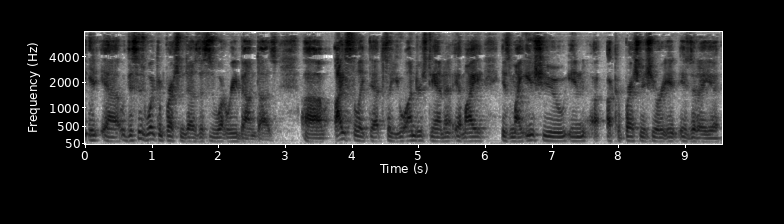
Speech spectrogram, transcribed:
it, uh, this is what compression does. This is what rebound does. Uh, isolate that so you understand. Uh, am I is my issue in a, a compression issue or is it a,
